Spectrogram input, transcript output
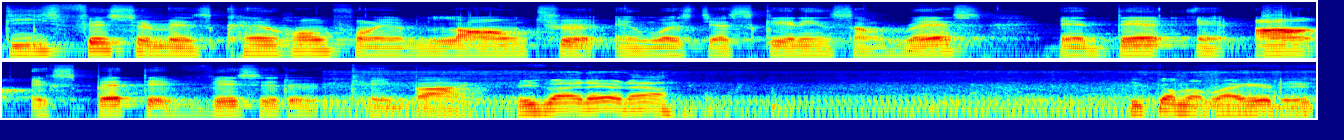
These fishermen came home from a long trip and was just getting some rest and then an unexpected visitor came by. He's right there now. He's coming up right here, dude.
